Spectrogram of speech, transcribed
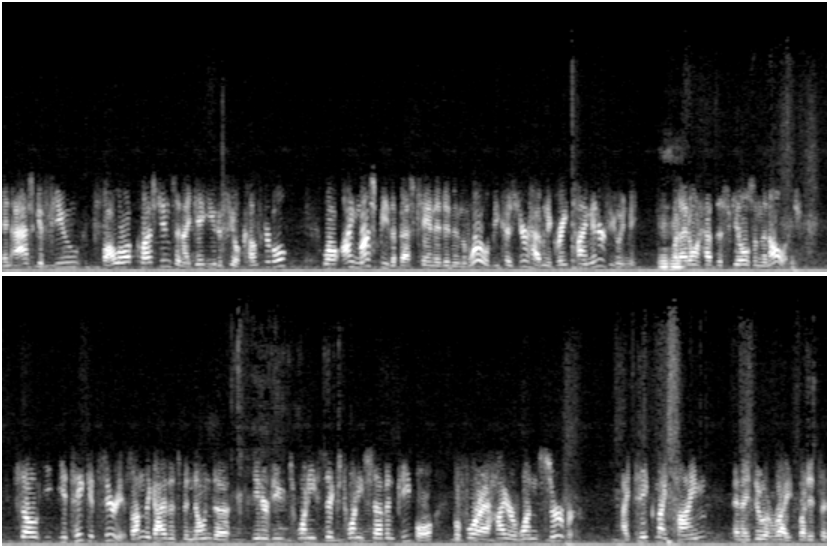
and ask a few follow up questions and I get you to feel comfortable, well, I must be the best candidate in the world because you're having a great time interviewing me, mm-hmm. but I don't have the skills and the knowledge. So you take it serious. I'm the guy that's been known to interview 26, 27 people before I hire one server. I take my time and I do it right, but it's a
